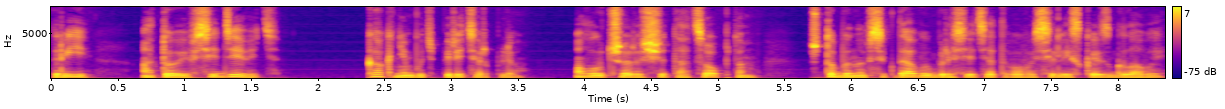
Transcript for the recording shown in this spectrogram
три, а то и все девять. Как-нибудь перетерплю. Лучше рассчитаться оптом, чтобы навсегда выбросить этого Василиска из головы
